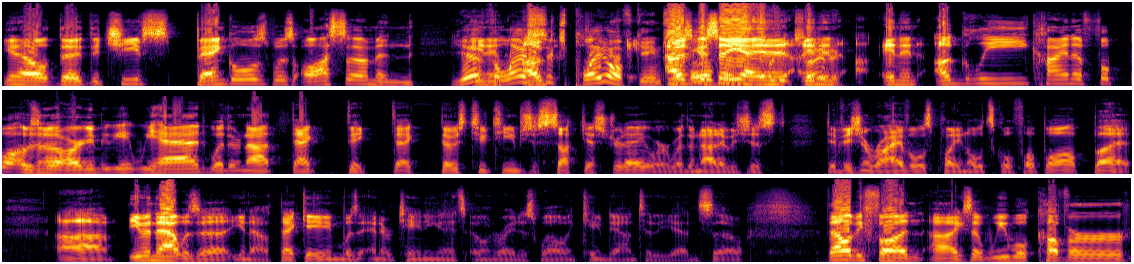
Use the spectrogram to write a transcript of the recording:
You know, the the Chiefs Bengals was awesome, and yeah. The last ug- six playoff games. I was gonna say, yeah, in, an- in, an, in an ugly kind of football. It was another argument we, we had whether or not that, they, that those two teams just sucked yesterday, or whether or not it was just division rivals playing old school football. But uh, even that was a you know that game was entertaining in its own right as well, and came down to the end. So that'll be fun. Uh, like I said, we will cover.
